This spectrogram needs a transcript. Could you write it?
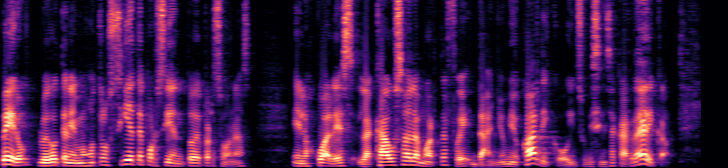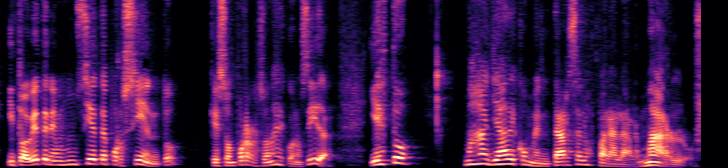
Pero luego tenemos otro 7% de personas en los cuales la causa de la muerte fue daño miocárdico o insuficiencia cardíaca. Y todavía tenemos un 7% que son por razones desconocidas. Y esto, más allá de comentárselos para alarmarlos,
